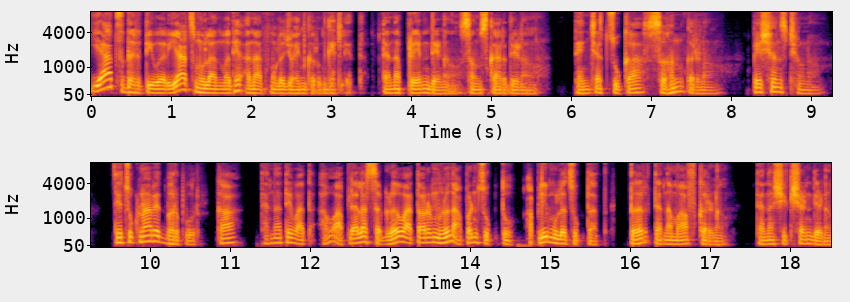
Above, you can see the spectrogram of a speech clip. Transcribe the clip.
याच धर्तीवर याच मुलांमध्ये अनाथ मुलं जॉईन करून घेतलेत. त्यांना प्रेम देणं संस्कार देणं त्यांच्या चुका सहन करणं पेशन्स ठेवणं ते चुकणार आहेत भरपूर. का? त्यांना ते वाता अहो आपल्याला सगळं वातावरण मिळून आपण चुकतो. आपली मुलं चुकतात. तर त्यांना माफ करणं त्यांना शिक्षण देणं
